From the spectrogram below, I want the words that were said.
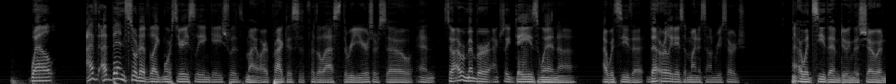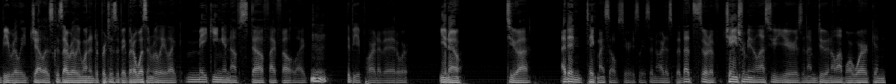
well, I've I've been sort of like more seriously engaged with my art practice for the last three years or so, and so I remember actually days when uh, I would see the the early days of Minus Sound Research. I would see them doing this show and be really jealous because I really wanted to participate, but I wasn't really like making enough stuff. I felt like to, to be a part of it, or you know, to uh, I didn't take myself seriously as an artist, but that's sort of changed for me in the last few years, and I'm doing a lot more work. And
